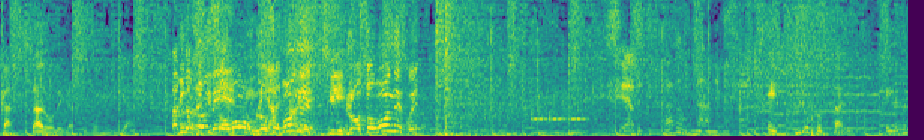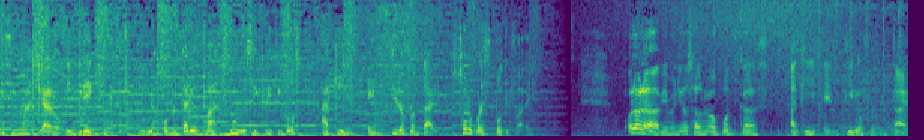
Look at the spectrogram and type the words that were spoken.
cansado de la sobonería? Yo no soy sobón, los Ya, sobones, sí. los sobones. Bueno, Se ha detectado una amenaza. En Tiro Frontal, el análisis más claro y directo y los comentarios más duros y críticos aquí en Tiro Frontal, solo por Spotify. Hola, hola, bienvenidos a un nuevo podcast aquí en Tiro Frontal.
